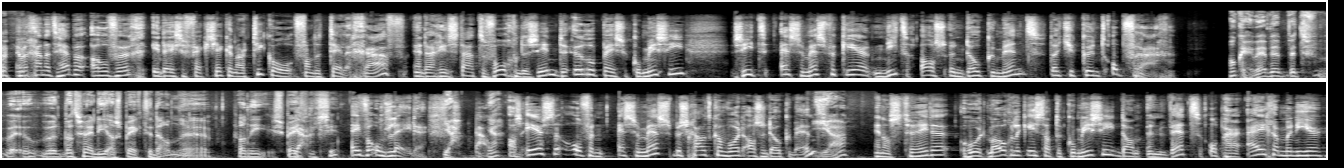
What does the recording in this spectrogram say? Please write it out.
En we gaan het hebben over, in deze factcheck, een artikel van de Telegraaf. En daarin staat de volgende zin. De Europese Commissie ziet sms-verkeer niet als een document dat je kunt opvragen. Oké, het- wat- zijn die aspecten dan eh, van die specifieke zin? even ontleden. Ja, Nou, ja. Als eerste of een sms beschouwd kan worden als een document. Ja, En als tweede hoe het mogelijk is dat de commissie dan een wet op haar eigen manier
